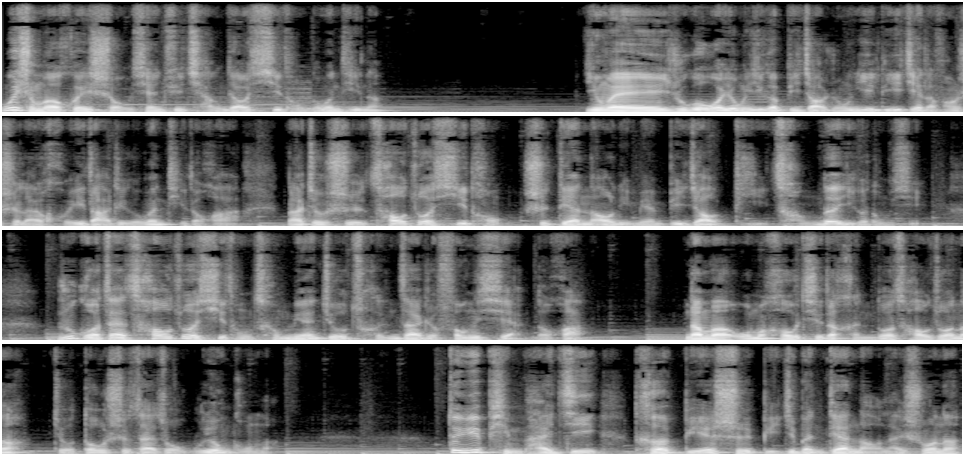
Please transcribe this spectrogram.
为什么会首先去强调系统的问题呢？因为如果我用一个比较容易理解的方式来回答这个问题的话，那就是操作系统是电脑里面比较底层的一个东西。如果在操作系统层面就存在着风险的话，那么我们后期的很多操作呢，就都是在做无用功了。对于品牌机，特别是笔记本电脑来说呢，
